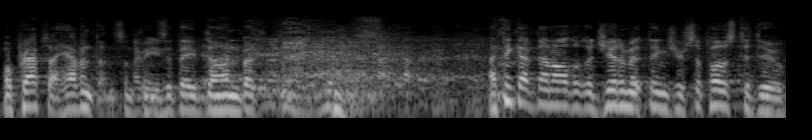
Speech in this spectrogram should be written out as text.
well, perhaps I haven't done some I things mean, that they've done, but I think I've done all the legitimate things you're supposed to do.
